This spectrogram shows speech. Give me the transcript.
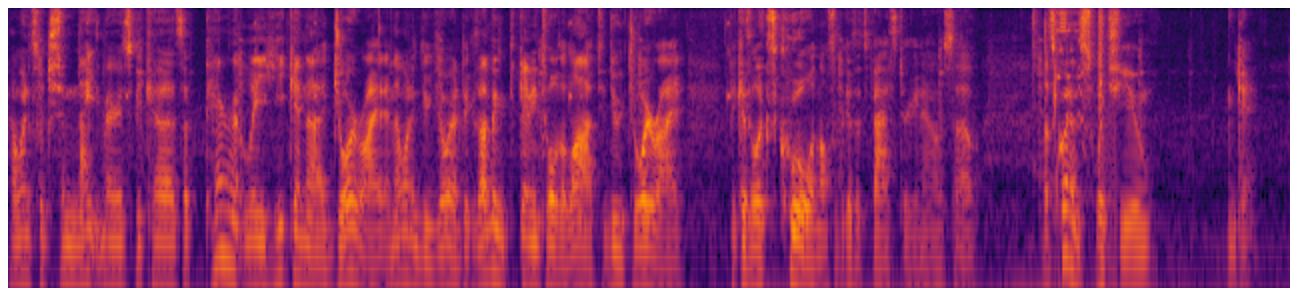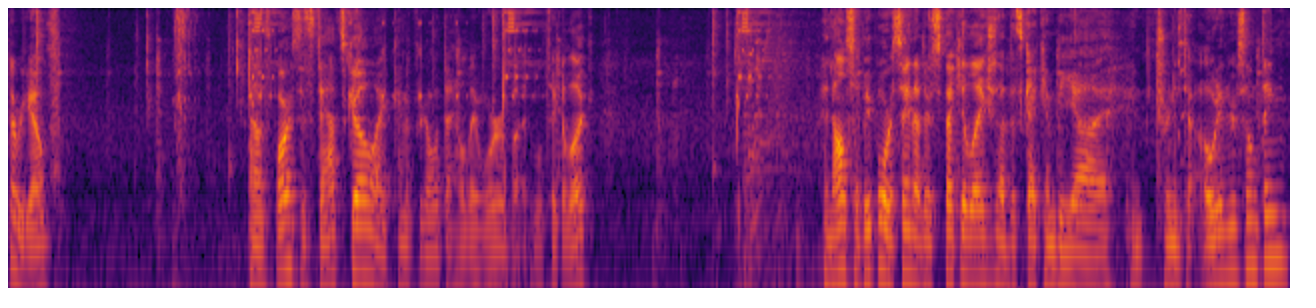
I want to switch to Nightmare is because apparently he can, uh, Joyride, and I want to do Joyride because I've been getting told a lot to do Joyride because it looks cool and also because it's faster, you know, so let's go ahead and switch you. Okay, there we go. Now, as far as the stats go, I kind of forgot what the hell they were, but we'll take a look. And also, people were saying that there's speculation that this guy can be uh, turned into Odin or something,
